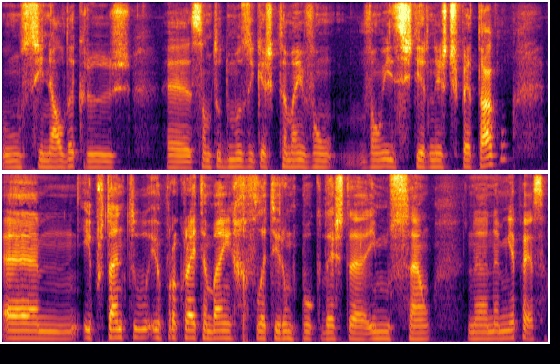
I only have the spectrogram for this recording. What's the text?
um Sinal da Cruz, Uh, são tudo músicas que também vão, vão existir neste espetáculo um, e, portanto, eu procurei também refletir um pouco desta emoção na, na minha peça.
